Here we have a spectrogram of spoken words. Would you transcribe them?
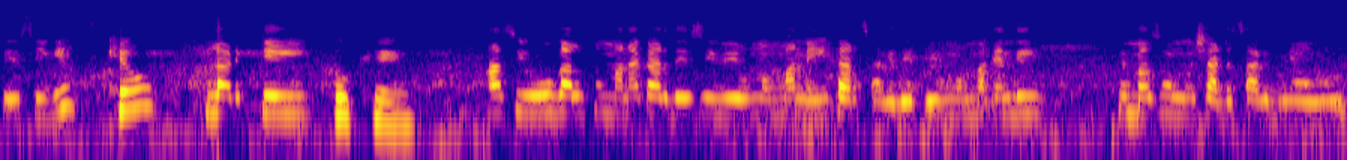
ਪਏ ਸੀਗੇ। ਕਿਉਂ? ਲੜ ਕੇ ਹੀ। ਓਕੇ। ਅਸੀਂ ਉਹ ਗੱਲ ਤੋਂ ਮਨਾ ਕਰਦੇ ਸੀ ਵੀ ਉਹ ਮੰਮਾ ਨਹੀਂ ਕਰ ਸਕਦੇ ਤੇ ਉਹ ਮੰਮਾ ਕਹਿੰਦੀ ਵੀ ਮੈਂ ਤੁਹਾਨੂੰ ਛੱਡ ਸਕਦੀ ਹਾਂ ਉਹਨੂੰ।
